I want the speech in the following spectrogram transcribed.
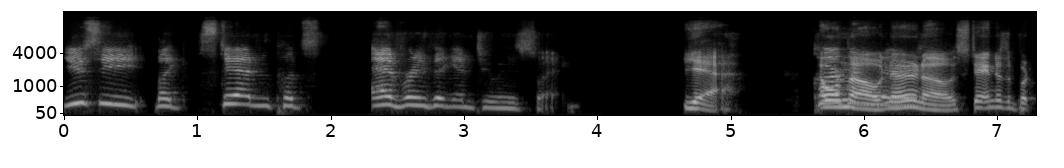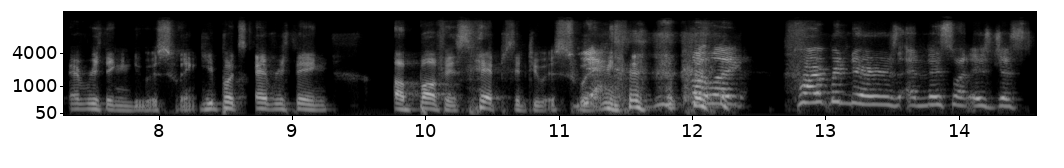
you see, like Stanton puts everything into his swing. Yeah. Oh, no, no, no, no. Stan doesn't put everything into his swing. He puts everything above his hips into his swing. but like Carpenter's and this one is just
